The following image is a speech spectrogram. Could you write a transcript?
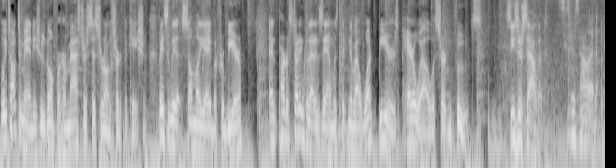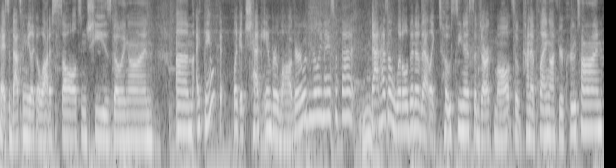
When we talked to Mandy, she was going for her Master Cicerone certification, basically a sommelier, but for beer. And part of studying for that exam was thinking about what beers pair well with certain foods. Caesar salad. Caesar salad. Okay, so that's gonna be like a lot of salt and cheese going on. Um, I think like a Czech amber lager would be really nice with that. That has a little bit of that like toastiness of dark malt, so kind of playing off your crouton.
